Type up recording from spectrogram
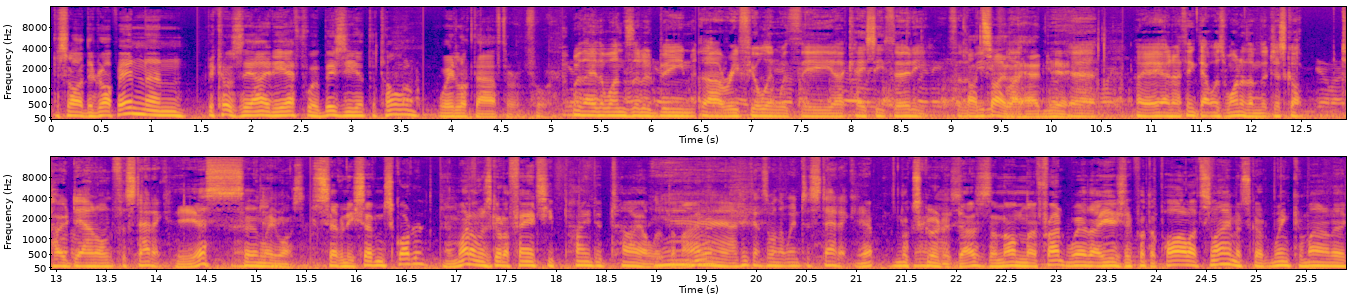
decided to drop in and because the ADF were busy at the time, we looked after them for it. Were they the ones that had been uh, refueling with the uh, KC-30 for the I'd say they had, yeah. yeah. Oh, And I think that was one of them that just got towed down on for static. Yes, certainly was. 77 Squadron, and one of them's got a fancy painted tail at the moment. Yeah, I think that's the one that went to static. Yep, looks Very good. nice. It does. And on the front, where they usually put the pilot's name, it's got Wing Commander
